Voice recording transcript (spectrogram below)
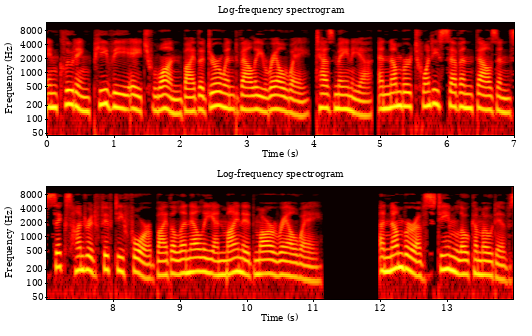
including PVH1 by the Derwent Valley Railway Tasmania, and number 27654 by the Llanelli and Mynydd Mawr Railway. A number of steam locomotives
